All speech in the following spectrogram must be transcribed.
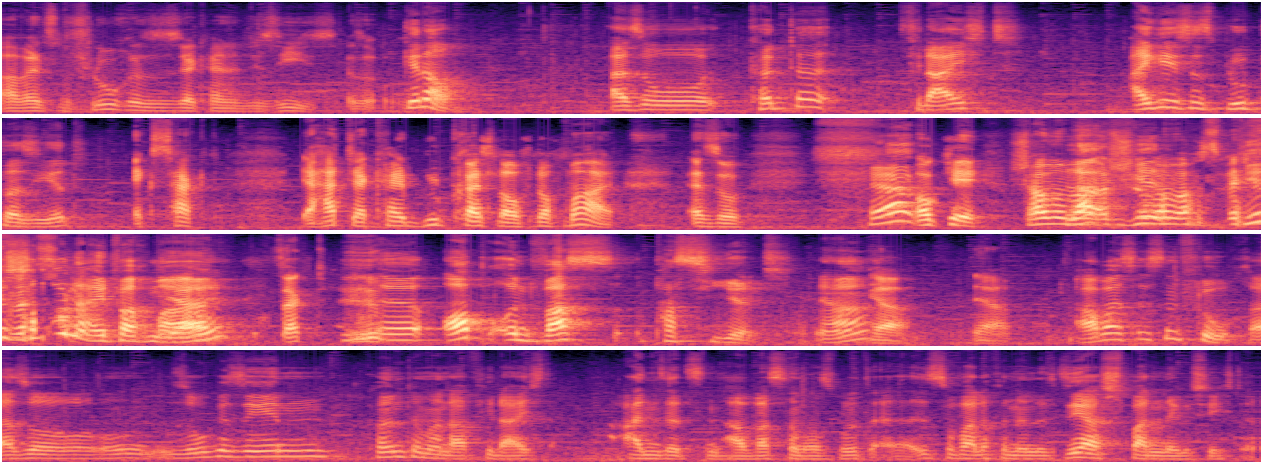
Aber wenn es ein Fluch ist, ist es ja keine Disease. Also, genau. Also könnte vielleicht. Eigentlich ist es blutbasiert. Exakt. Er hat ja keinen Blutkreislauf nochmal. Also. Ja. Okay, schauen wir mal, schauen wir, mal was Wir schauen einfach mal, ja. Äh, ob und was passiert. Ja? ja, ja. Aber es ist ein Fluch. Also, so gesehen könnte man da vielleicht ansetzen. Aber was daraus wird, äh, ist auf alle Fälle eine sehr spannende Geschichte.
